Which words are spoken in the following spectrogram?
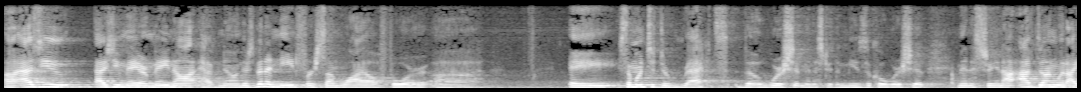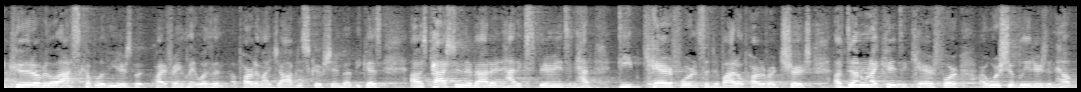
uh, as, you, as you may or may not have known, there's been a need for some while for uh, a, someone to direct the worship ministry, the musical worship ministry. And I, have done what I could over the last couple of years, but quite frankly, it wasn't a part of my job description. But because I was passionate about it and had experience and had deep care for it, and such a vital part of our church, I've done what I could to care for our worship leaders and help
